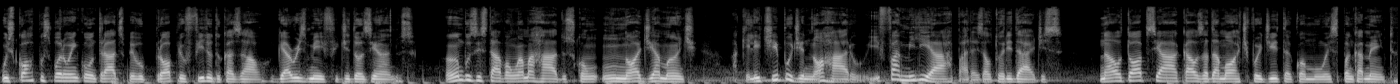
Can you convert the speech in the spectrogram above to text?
Os corpos foram encontrados pelo próprio filho do casal, Gary Smith, de 12 anos. Ambos estavam amarrados com um nó diamante, aquele tipo de nó raro e familiar para as autoridades. Na autópsia, a causa da morte foi dita como espancamento.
